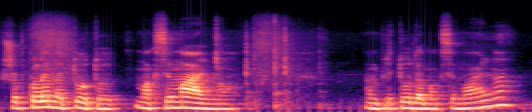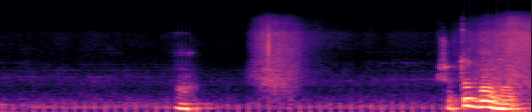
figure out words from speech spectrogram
щоб коли ми тут от, максимально, амплітуда максимальна. О. Щоб тут був ноль.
